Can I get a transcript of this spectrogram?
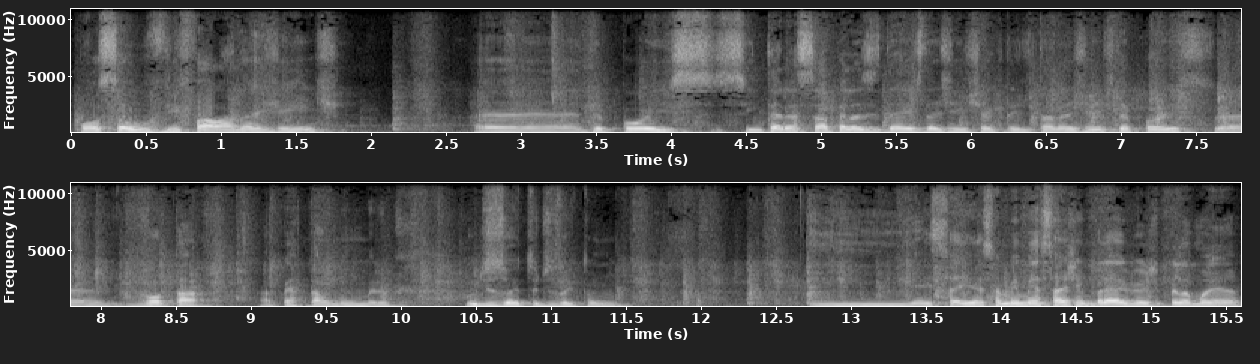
possa ouvir falar da gente, é, depois se interessar pelas ideias da gente e acreditar na gente, depois é, votar, apertar o número o 18181. E é isso aí, essa é a minha mensagem breve hoje pela manhã.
